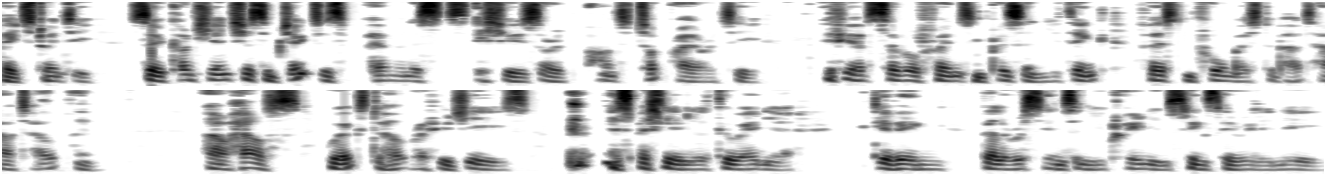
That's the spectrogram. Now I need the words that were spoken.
Page 20. So conscientious objectors of feminists' issues are, aren't a top priority. If you have several friends in prison, you think first and foremost about how to help them. Our house works to help refugees, especially in Lithuania, giving Belarusians and Ukrainians things they really need.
